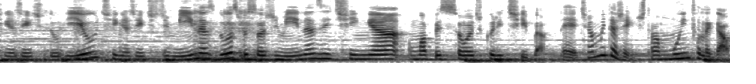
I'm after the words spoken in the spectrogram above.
tinha gente do Rio, tinha gente de Minas, duas pessoas de Minas e tinha uma pessoa de Curitiba. É, tinha muita gente, tava muito legal.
